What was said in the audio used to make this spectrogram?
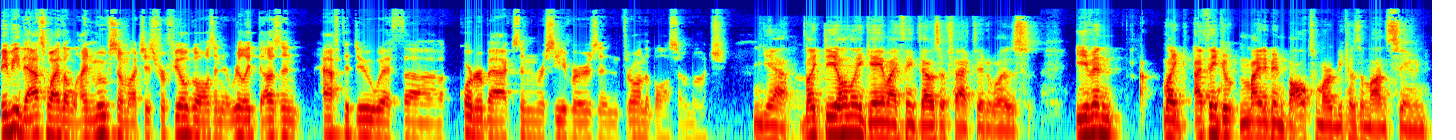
maybe that's why the line moves so much is for field goals, and it really doesn't have to do with uh, quarterbacks and receivers and throwing the ball so much. Yeah, like the only game I think that was affected was even like I think it might have been Baltimore because of monsoon,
